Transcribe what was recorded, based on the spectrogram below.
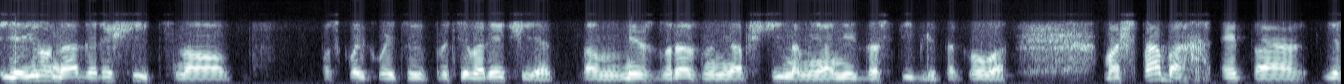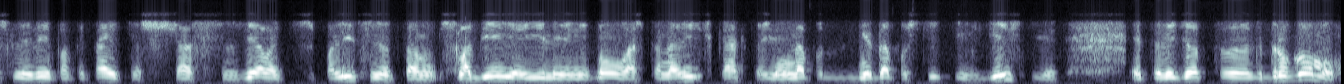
ее надо решить. Но поскольку эти противоречия там, между разными общинами, они достигли такого масштаба, это если вы попытаетесь сейчас сделать полицию там слабее или ну, остановить как-то или не допустить их действий, это ведет э, к другому.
